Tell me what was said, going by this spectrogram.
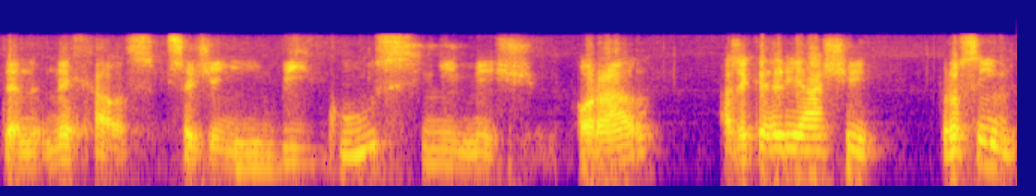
Ten nechal s přežením bíků, s nimiž oral a řekl Eliáši, prosím,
